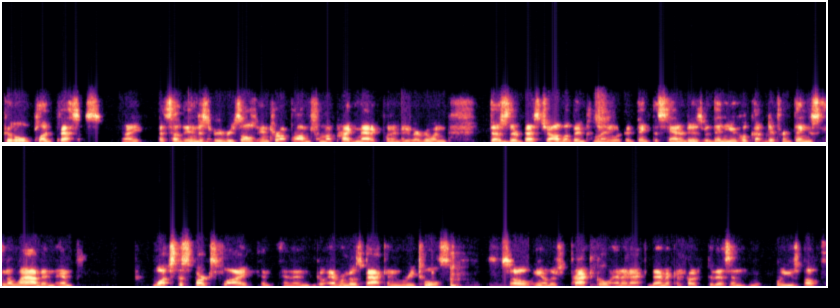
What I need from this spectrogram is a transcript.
good old plug fests, right? That's how the industry resolves interop problems from a pragmatic point of view. Everyone does their best job of implementing what they think the standard is, but then you hook up different things in a lab and, and watch the sparks fly and, and then go, everyone goes back and retools. So, you know, there's practical and an academic approach to this, and we'll use both.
